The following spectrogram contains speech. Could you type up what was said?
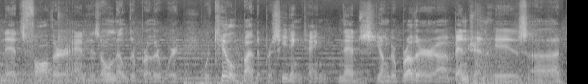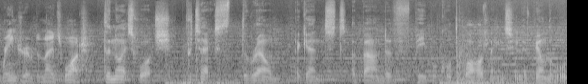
Ned's father and his own elder brother were, were killed by the preceding king. Ned's younger brother, uh, Benjen, is a ranger of the Night's Watch. The Night's Watch protects the realm against a band of people called the Wildlings who live beyond the wall.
